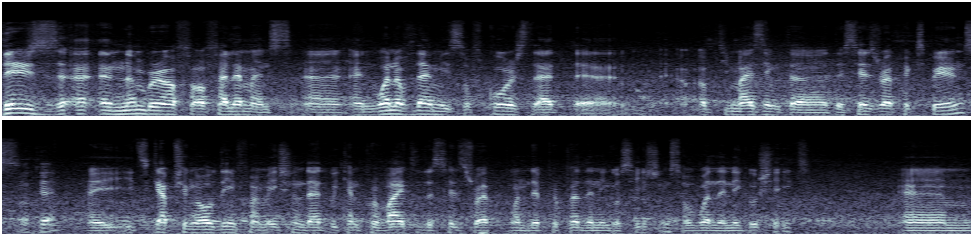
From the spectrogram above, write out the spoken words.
There is a, a number of, of elements, uh, and one of them is, of course, that uh, optimizing the, the sales rep experience. Okay. Uh, it's capturing all the information that we can provide to the sales rep when they prepare the negotiations or when they negotiate. Um,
